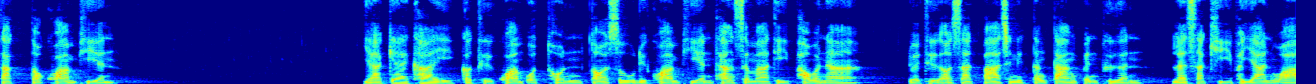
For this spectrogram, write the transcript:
สรรคต่อความเพียรยาแก้ไข้ก็ถือความอดทนต่อสู้ด้วยความเพียรทางสมาธิภาวนา โดยถือเอาสัตว์ป่าชนิดต่างๆ เป็นเพื่อน และสักขีพยานว่า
